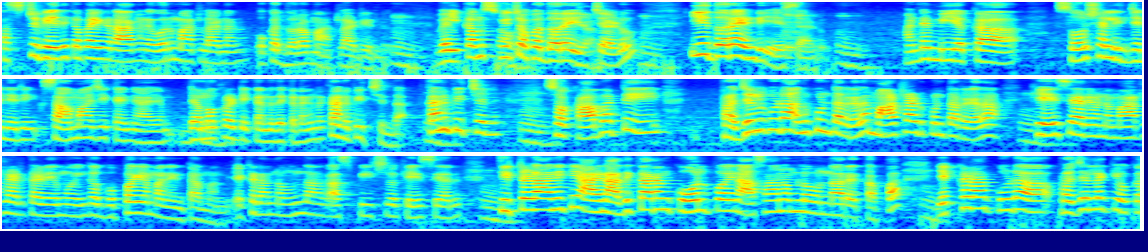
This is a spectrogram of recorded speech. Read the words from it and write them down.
ఫస్ట్ వేదికపైకి రాగానే ఎవరు మాట్లాడినారు? ఒక దొర మాట్లాడిండు. వెల్కమ్ స్పీచ్ ఒక దొర ఇచ్చాడు. ఈ దొర ఎండ్ చేశాడు. అంటే మీ యొక్క సోషల్ ఇంజనీరింగ్ సామాజిక న్యాయం డెమోక్రటిక్ అనేది ఎక్కడైనా కనిపించిందా? కనిపించలే సో కాబట్టి ప్రజలు కూడా అనుకుంటారు కదా మాట్లాడుకుంటారు కదా కేసీఆర్ ఏమైనా మాట్లాడతాడేమో ఇంకా గొప్పగా ఏమని వింటామని ఎక్కడన్నా ఉందా ఆ స్పీచ్లో కేసీఆర్? తిట్టడానికి ఆయన అధికారం కోల్పోయిన అసహనంలో ఉన్నారే తప్ప ఎక్కడా కూడా ప్రజలకి ఒక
